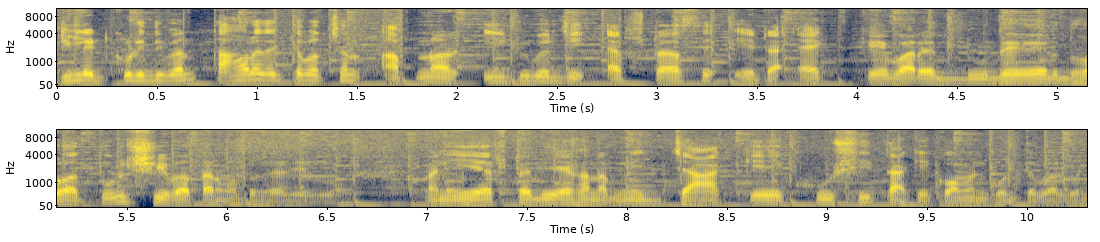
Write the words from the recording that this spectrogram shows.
ডিলিট করে দিবেন। তাহলে দেখতে পাচ্ছেন আপনার ইউটিউবের যে অ্যাপসটা আছে, এটা একেবারে দুধের ধোয়া, তুলসী পাতার মতো হয়ে যাবে। মানে এই অ্যাপসটা দিয়ে এখন আপনি যাকে খুশি তাকে কমেন্ট করতে পারবেন।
